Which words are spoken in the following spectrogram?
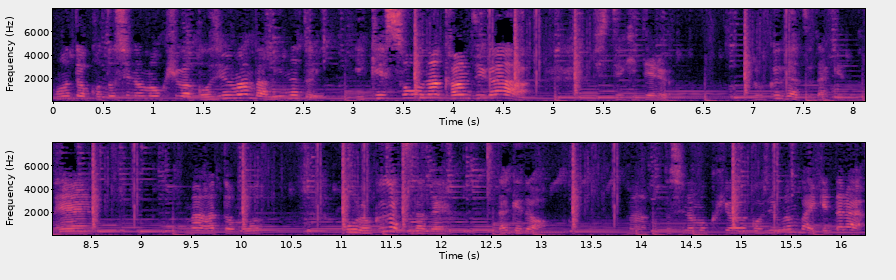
本当今年の目標は50万番みんなといけそうな感じがしてきてる。6月だけどね。まああともうもう6月だね。だけどまあ今年の目標は50万番いけたら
